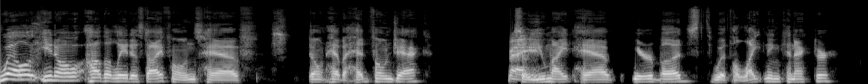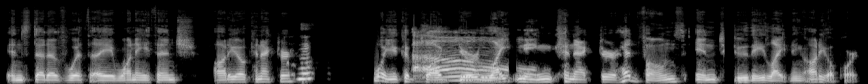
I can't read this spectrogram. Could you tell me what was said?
Well, you know how the latest iPhones have don't have a headphone jack. Right. So you might have earbuds with a lightning connector instead of with a one eighth inch audio connector. Mm-hmm. Well, you could plug oh. your lightning connector headphones into the lightning audio port.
